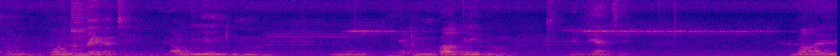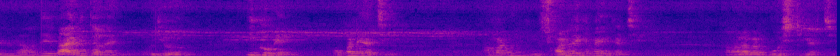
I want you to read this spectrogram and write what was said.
আমার বন্ধন ব্যাংক আছে। আমাদের এই কি যেন এই ধরুন এতে আছে আমাদের বাইরের তলায় ওই যে ইকো ব্যাংক ওখানে আছে আমার সল্লেখা ব্যাংক আছে আমার আবার গোষ্ঠী আছে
